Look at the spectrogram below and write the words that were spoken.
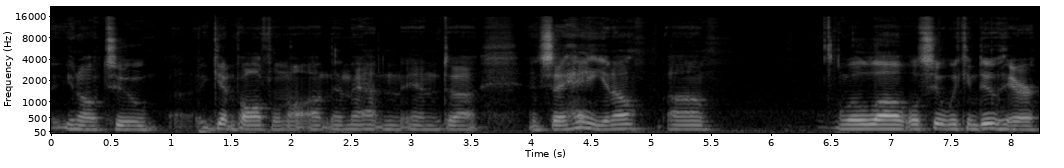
you know to get involved in, in that and and uh, and say, hey, you know, uh, we'll we'll see what we can do here.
